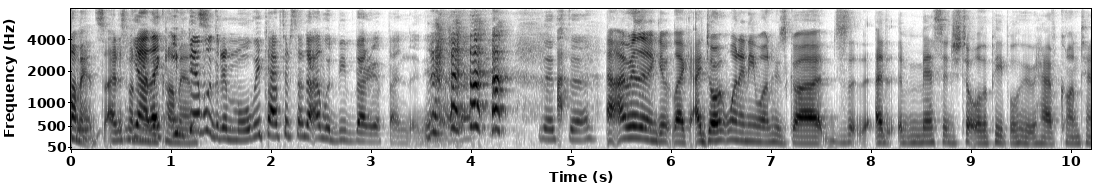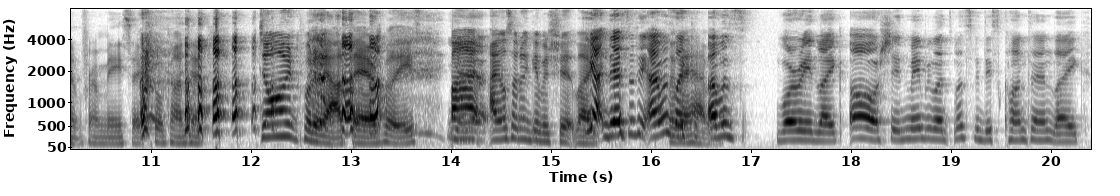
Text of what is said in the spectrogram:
comments. I just wanna yeah, know the like if they would remove it after some time, I would be very offended. You know? That's the. I really don't give like I don't want anyone who's got a, a message to all the people who have content from me, sexual content. don't put it out there, please. But Yeah. I also don't give a shit. Like yeah, that's the thing. I was like, I was worried, like, oh shit, maybe what, what's with this content, like,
